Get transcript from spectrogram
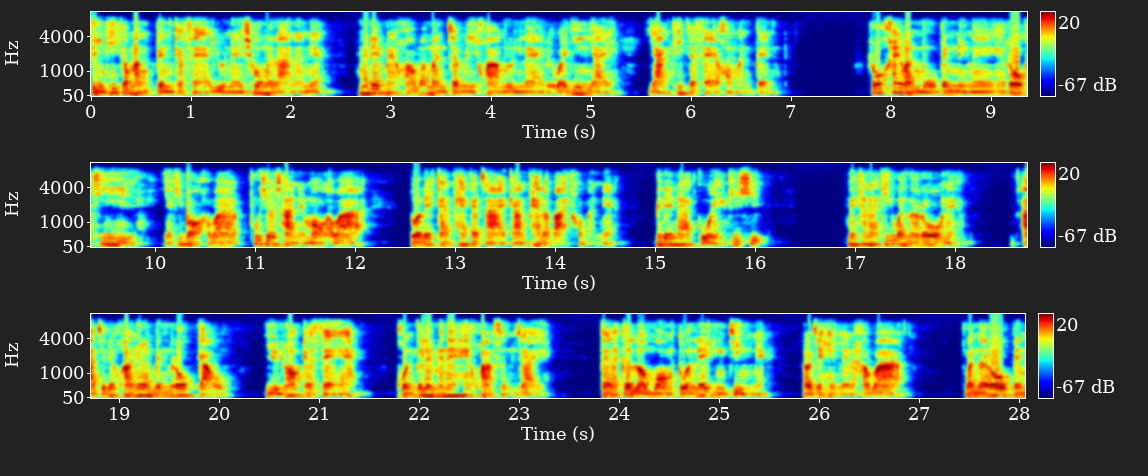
สิ่งที่กำลังเป็นกระแสอยู่ในช่วงเวลานั้นเนี่ยไม่ได้หมายความว่ามันจะมีความรุนแรงหรือว่ายิ่งใหญ่อย่างที่กระแสของมันเป็น โรคไข้หวัดหมูเป็นหนึ่งในโรคที่อย่างที่บอกครับว่าผู้เชี่ยวชาญเนี่ยมองแล้วว่า ตัวเลขการแพร่กระจายการแพร่ระบาดของมันเนี่ยไม่ได้น่ากลัวอย่างที่คิด ในขณะที่วัณโรคเนี่ยอาจจะด้วยความที่มันเป็นโรคเก่า อยู่นอกกระแส คนก็เลยไม่ได้ให้ความสนใจ แต่ถ้าเกิดเรามองตัวเลขจริง ๆ เนี่ย เราจะเห็นเลยนะครับว่าวัณโรคเป็น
